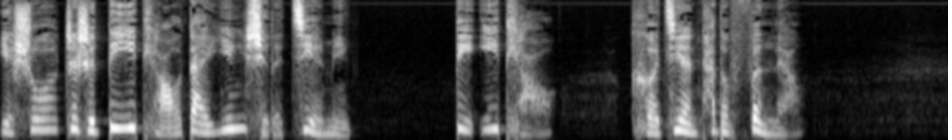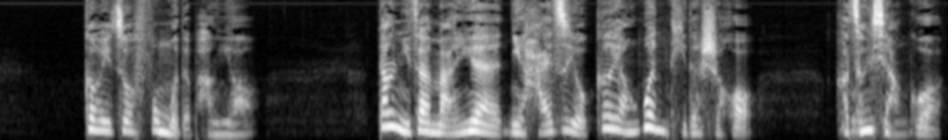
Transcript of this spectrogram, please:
也说这是第一条带应许的诫命，第一条，可见他的分量。各位做父母的朋友，当你在埋怨你孩子有各样问题的时候，可曾想过，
